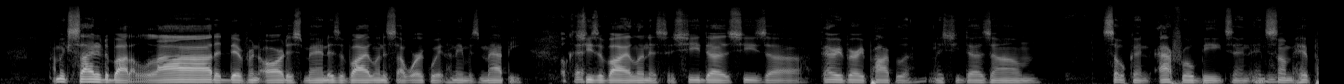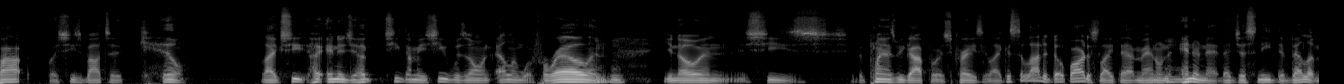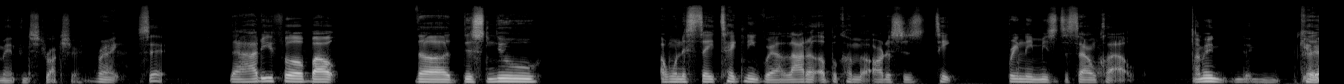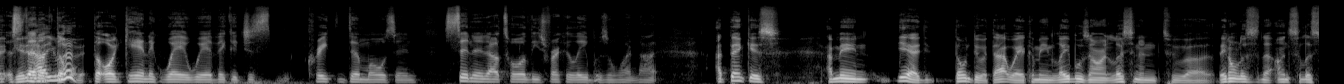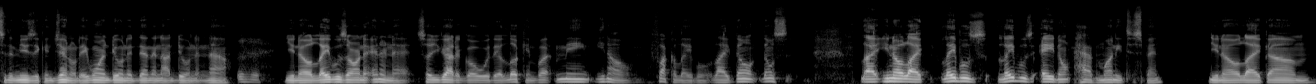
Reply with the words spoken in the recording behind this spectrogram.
I'm excited about a lot of different artists, man. There's a violinist I work with. Her name is Mappy. Okay. She's a violinist, and she does. She's uh very very popular, and she does um soca and Afro beats and and Mhm. some hip hop. But she's about to kill. Like she, her energy. Her, she, I mean, she was on Ellen with Pharrell, and Mhm. you know, and she's the plans we got for her is crazy. Like it's a lot of dope artists like that, man, on Mhm. the internet that just need development and structure. Right. That's it. Now, how do you feel about the this new? I want to say technique where a lot of up and coming artists take bring their music to SoundCloud. I mean, get, instead of the, the organic way where they could just create the demos and send it out to all these record labels and whatnot. I think it's. I mean, yeah, don't do it that way. I mean, labels aren't listening to. uh They don't listen to unsolicited music in general. They weren't doing it then. They're not doing it now. Mhm. You know, labels are on the internet, so you got to go where they're looking. But I mean, you know, fuck a label. Like, don't don't. Like, you know, like labels. Labels a don't have money to spend. You know, like um,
